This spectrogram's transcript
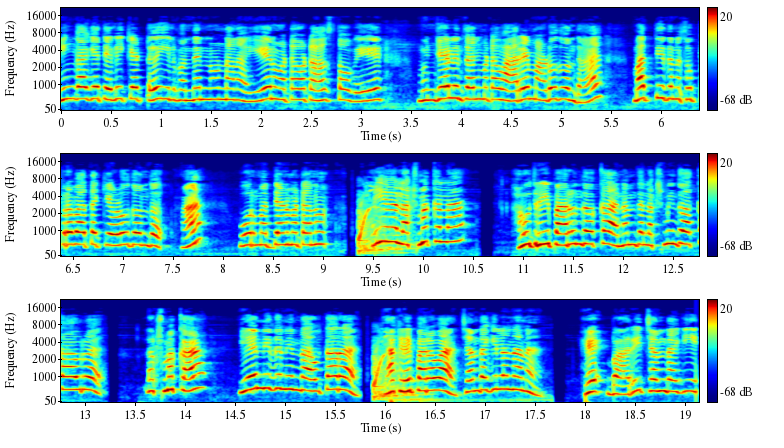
ಹಿಂಗಾಗೆ ತಲಿ ಕೆಟ್ಟ, ಇಲ್ಲಿ ಬಂದೇನ್ ನೋಡ್ ನಾನು, ಏನ್ ವಟ ವಟ ಹಸ್ತಾವೆ? ಮುಂಜಾನೆ ತಂದ್ ಮಟ ವಾರೆ ಮಾಡೋದೊಂದ, ಮತ್ತ ಇದನ್ನ ಸುಪ್ರಭಾತ ಕೇಳೋದೊಂದು, ಹಾ? ಊರ್ ಮಧ್ಯಾಹ್ನ ಮಟನು. ಏ ಲಕ್ಷ್ಮಕ್ಕಲ್ಲ ಹೌದ್ರಿ, ಪಾರಂದು ಅಕ್ಕ, ನಮ್ದು ಲಕ್ಷ್ಮಿಂದು ಅಕ್ಕ ಅವ್ರ. ಲಕ್ಷ್ಮಕ್ಕ ಏನಿದೆ ನಿಂದ ಅವತಾರ? ಯಾಕೆ ಪರವ, ಚಂದಾಗಿಲ್ಲ ನಾನು? ಹೇ ಬಾರಿ ಚಂದಾಗಿ.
